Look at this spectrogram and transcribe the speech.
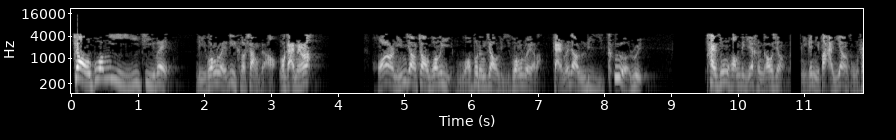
赵光义一继位，李光瑞立刻上表，我改名了。皇上，您叫赵光义，我不能叫李光瑞了，改名叫李克瑞。太宗皇帝也很高兴，你跟你爸一样懂事，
